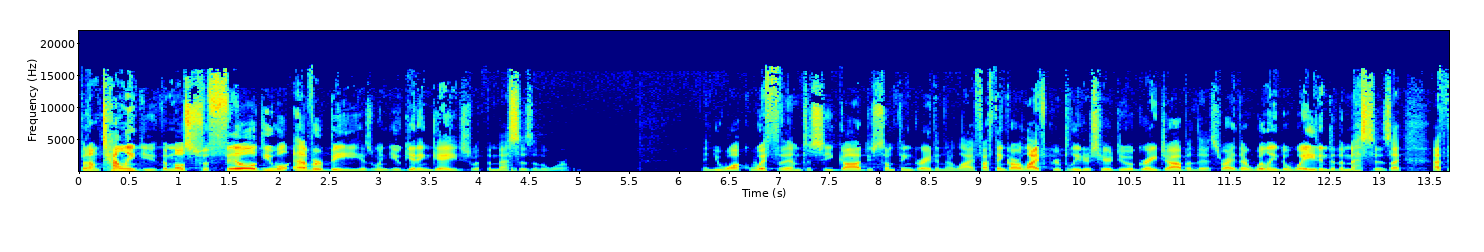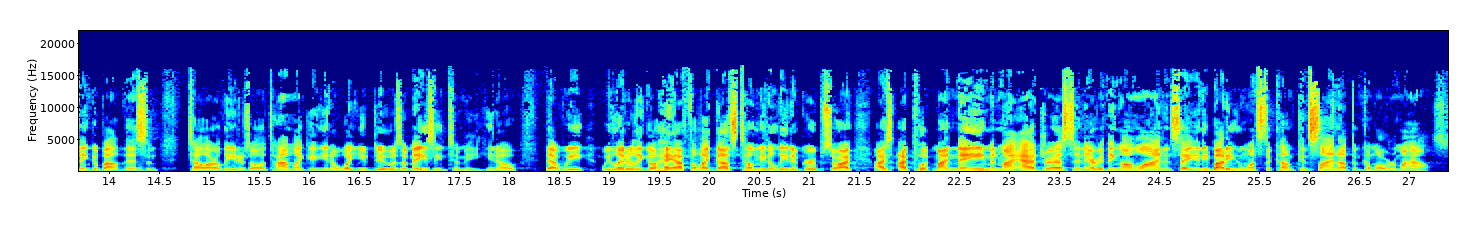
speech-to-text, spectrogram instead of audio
but I'm telling you, the most fulfilled you will ever be is when you get engaged with the messes of the world and you walk with them to see God do something great in their life. I think our life group leaders here do a great job of this, right? They're willing to wade into the messes. I, I think about this and tell our leaders all the time, like, you know, what you do is amazing to me, you know, that we, we literally go, hey, I feel like God's telling me to lead a group, so I, I, I put my name and my address and everything online and say, anybody who wants to come can sign up and come over to my house.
